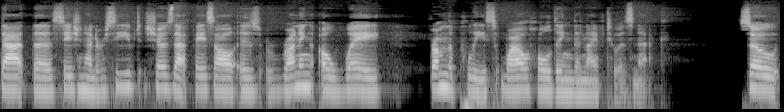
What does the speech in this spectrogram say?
that the station had received shows that Faisal is running away from the police while holding the knife to his neck. So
